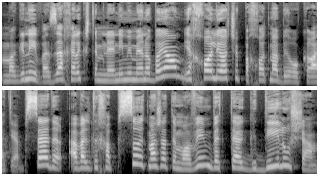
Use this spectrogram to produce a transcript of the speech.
מגניב, אז זה החלק שאתם נהנים ממנו ביום, יכול להיות שפחות מהבירוקרטיה, בסדר, אבל תחפשו את מה שאתם אוהבים ותגדילו שם.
